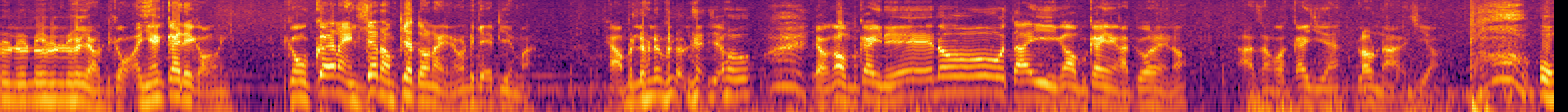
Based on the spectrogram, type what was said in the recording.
no no no no ယောဒီကောင်အရန်ကြိုက်တဲ့ကောင်ကြီး။ဒီကောင်ကြိုက်လိုက်လက်တောင်ပြတ်သွားနိုင်တယ်နော်တကယ်အပြင်မှာ။ဟာမလုံးနဲ့မလုံးနဲ့ယောယောငါ့ကိုမကြိုက်နဲ့နော်တာကြီးငါ့ကိုမကြိုက်နဲ့ငါပြောတယ်နော်။အားစမ်းကွာကြိုက်ကြည့်ဟမ်ဘယ်လောက်နာလဲကြည့်အောင်။ Oh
